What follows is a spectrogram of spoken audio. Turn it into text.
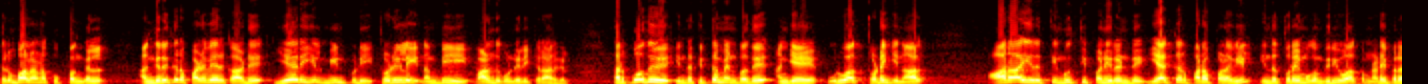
பெரும்பாலான குப்பங்கள் அங்கிருக்கிற பழவேற்காடு ஏரியில் மீன்பிடி தொழிலை நம்பி வாழ்ந்து கொண்டிருக்கிறார்கள். தற்போது இந்த திட்டம் என்பது அங்கே உருவாக்க தொடங்கினால் ஆறாயிரத்தி நூற்றி பன்னிரெண்டு ஏக்கர் பரப்பளவில் இந்த துறைமுகம் விரிவாக்கம் நடைபெற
